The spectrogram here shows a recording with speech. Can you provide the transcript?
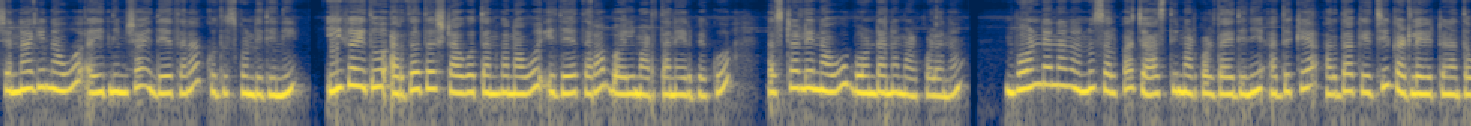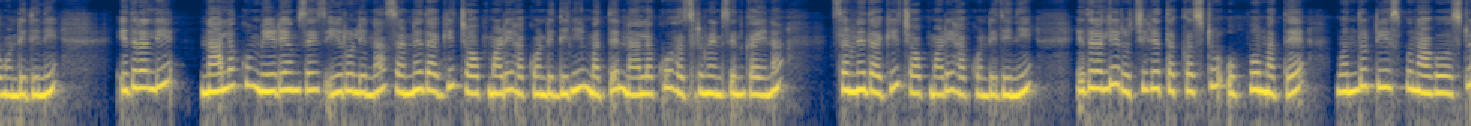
ಚೆನ್ನಾಗಿ ನಾವು ಐದು ನಿಮಿಷ ಇದೇ ಥರ ಕುದಿಸ್ಕೊಂಡಿದ್ದೀನಿ. ಈಗ ಇದು ಅರ್ಧದಷ್ಟು ಆಗೋ ತನಕ ನಾವು ಇದೇ ಥರ ಬಾಯ್ಲ್ ಮಾಡ್ತಾನೆ ಇರಬೇಕು. ಅಷ್ಟರಲ್ಲಿ ನಾವು ಬೋಂಡನ ಮಾಡ್ಕೊಳ್ಳೋಣ. ಬೋಂಡನ ನಾನು ಸ್ವಲ್ಪ ಜಾಸ್ತಿ ಮಾಡ್ಕೊಳ್ತಾ ಇದ್ದೀನಿ. ಅದಕ್ಕೆ ಅರ್ಧ ಕೆ ಜಿ ಕಡಲೆ ಹಿಟ್ಟನ್ನು ತೊಗೊಂಡಿದ್ದೀನಿ. ಇದರಲ್ಲಿ ನಾಲ್ಕು ಮೀಡಿಯಮ್ ಸೈಜ್ ಈರುಳ್ಳಿನ ಸಣ್ಣದಾಗಿ ಚಾಪ್ ಮಾಡಿ ಹಾಕ್ಕೊಂಡಿದ್ದೀನಿ ಮತ್ತು ನಾಲ್ಕು ಹಸಿರು ಮೆಣಸಿನ್ಕಾಯಿನ ಸಣ್ಣದಾಗಿ ಚಾಪ್ ಮಾಡಿ ಹಾಕ್ಕೊಂಡಿದ್ದೀನಿ ಇದರಲ್ಲಿ ರುಚಿಗೆ ತಕ್ಕಷ್ಟು ಉಪ್ಪು ಮತ್ತು ಒಂದು ಟೀ ಸ್ಪೂನ್ ಆಗುವಷ್ಟು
